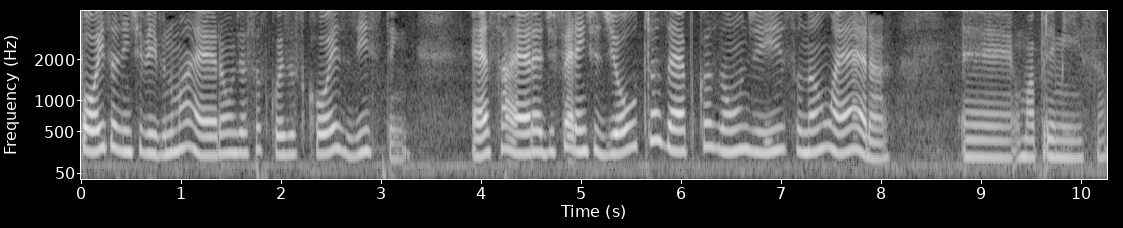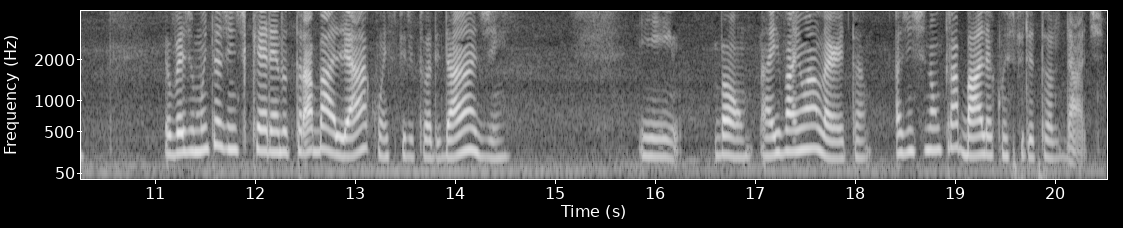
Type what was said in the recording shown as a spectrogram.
pois a gente vive numa era onde essas coisas coexistem. Essa era é diferente de outras épocas onde isso não era é, uma premissa. Eu vejo muita gente querendo trabalhar com espiritualidade e, bom, aí vai um alerta. A gente não trabalha com espiritualidade.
